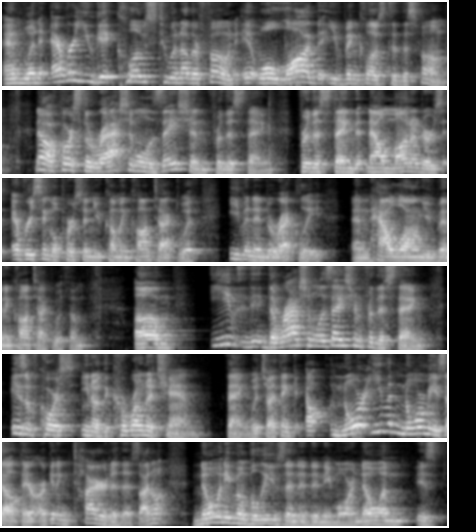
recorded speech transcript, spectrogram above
and whenever you get close to another phone, it will log that you've been close to this phone. Now, of course, the rationalization for this thing, for this thing that now monitors every single person you come in contact with, even indirectly, and how long you've been in contact with them, um, even, the rationalization for this thing is, of course, you know, the Corona Chan thing, which I think uh, nor even normies out there are getting tired of this. I don't. No one even believes in it anymore. No one is.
